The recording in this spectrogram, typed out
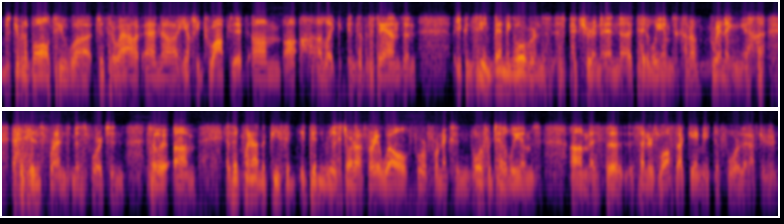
was given a ball to uh, to throw out, and uh, he actually dropped it um, uh, like into the stands, and you can see him bending over in this, this picture, and, and uh, Ted Williams kind of grinning at his friend's misfortune. So um, as I point out in the piece, it, it didn't really start off very well for for Nixon or for Ted Williams, um, as the Senators lost that game eight to four that afternoon.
